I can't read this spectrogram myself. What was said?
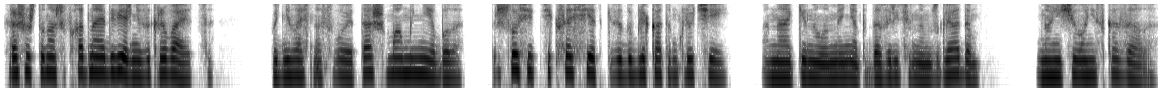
Хорошо, что наша входная дверь не закрывается. Поднялась на свой этаж, мамы не было. Пришлось идти к соседке за дубликатом ключей. Она окинула меня подозрительным взглядом, но ничего не сказала.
